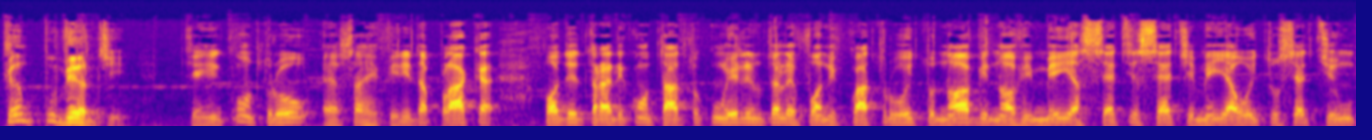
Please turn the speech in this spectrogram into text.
Campo Verde. Quem encontrou essa referida placa pode entrar em contato com ele no telefone 489-9677-6871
